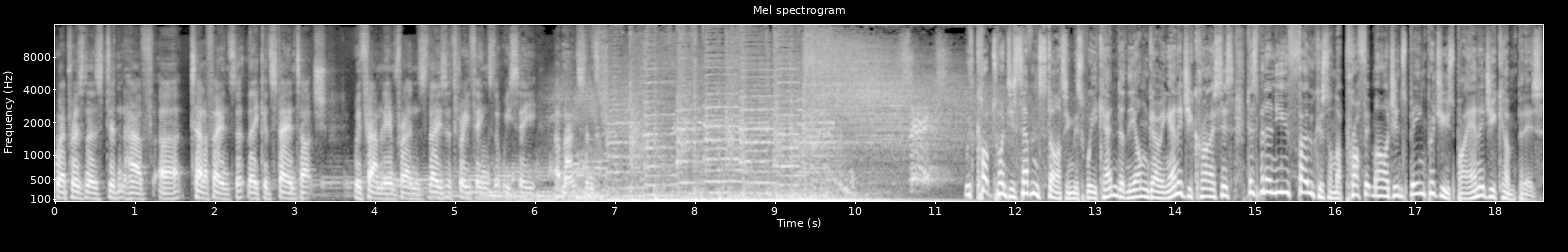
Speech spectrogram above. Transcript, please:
where prisoners didn't have uh, telephones that they could stay in touch with family and friends. Those are three things that we see at Manston's. With COP27 starting this weekend and the ongoing energy crisis, there's been a new focus on the profit margins being produced by energy companies.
